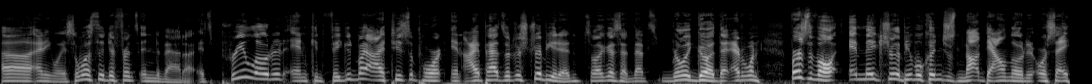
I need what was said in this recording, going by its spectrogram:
Uh, anyway, so what's the difference in Nevada? It's preloaded and configured by IT support, and iPads are distributed. So, like I said, that's really good that everyone, first of all, it makes sure that people couldn't just not download it or say,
